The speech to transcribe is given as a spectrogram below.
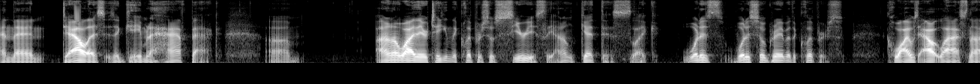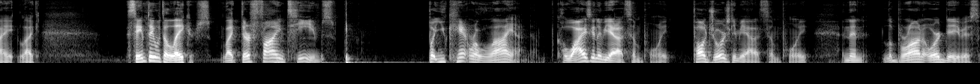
and then Dallas is a game and a half back. Um, I don't know why they're taking the Clippers so seriously. I don't get this. Like, what is what is so great about the Clippers? Kawhi was out last night. Like, same thing with the Lakers. Like, they're fine teams, but you can't rely on them. Kawhi's going to be out at some point. Paul George going to be out at some point. And then LeBron or Davis,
